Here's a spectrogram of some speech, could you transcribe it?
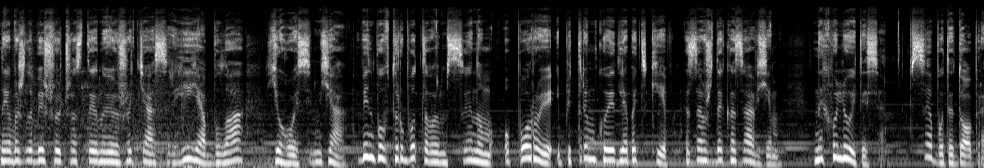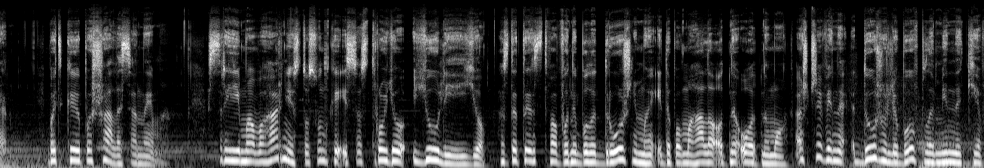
Найважливішою частиною життя Сергія була його сім'я. Він був турботливим сином, опорою і підтримкою для батьків. Завжди казав їм: не хвилюйтеся, все буде добре. Батьки пишалися ним. Сергій мав гарні стосунки із сестрою Юлією. З дитинства вони були дружніми і допомагали одне одному. А ще він дуже любив племінників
